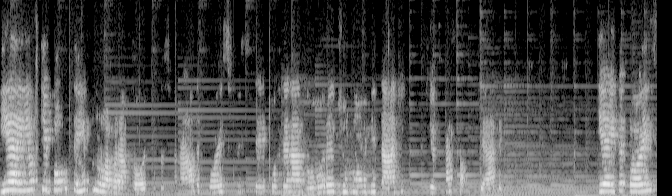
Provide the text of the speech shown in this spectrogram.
e aí eu fiquei pouco tempo no laboratório profissional, depois fui ser coordenadora de uma unidade de educação, de AD. E aí depois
